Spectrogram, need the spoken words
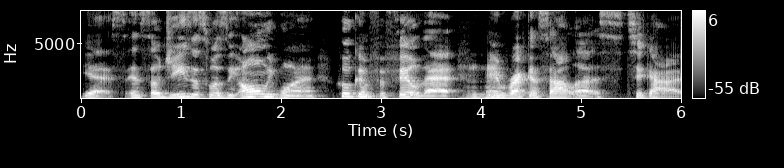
Yes. And so Jesus was the only one who can fulfill that Mhm. and reconcile us to God,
